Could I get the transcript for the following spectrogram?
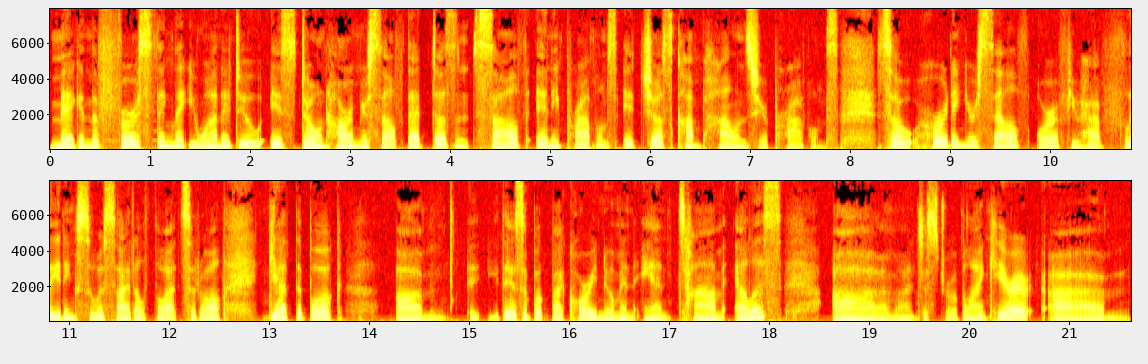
Megan, the first thing that you want to do is don't harm yourself. That doesn't solve any problems, it just compounds your problems. So, hurting yourself, or if you have fleeting suicidal thoughts at all, get the book um, there's a book by Cory Newman and Tom Ellis. Um, I just drew a blank here. Um,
